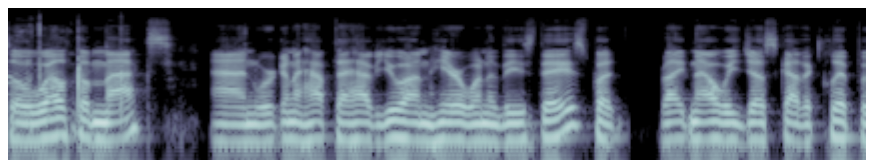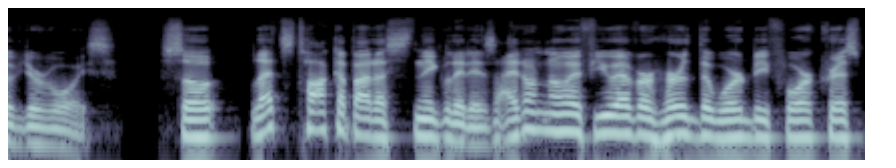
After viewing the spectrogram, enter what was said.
So welcome, Max. And we're going to have to have you on here one of these days, but right now we just got a clip of your voice. So let's talk about a sniglet is. I don't know if you ever heard the word before, Chris.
